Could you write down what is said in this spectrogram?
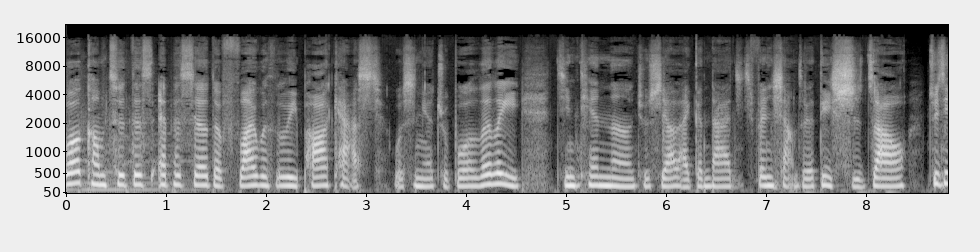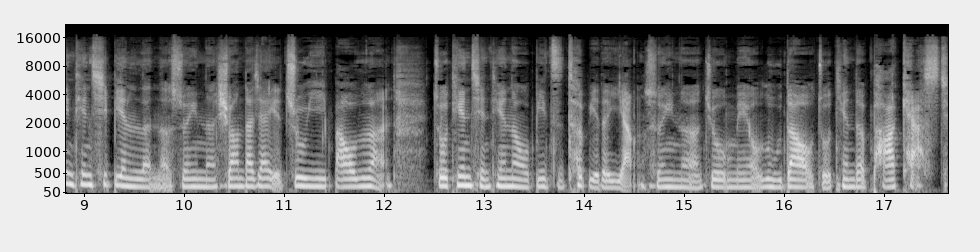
Welcome to this episode of Fly with Lily podcast。我是你的主播 Lily。今天呢，就是要来跟大家分享这个第十招。最近天气变冷了，所以呢，希望大家也注意保暖。昨天前天呢，我鼻子特别的痒，所以呢就没有录到昨天的 podcast。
